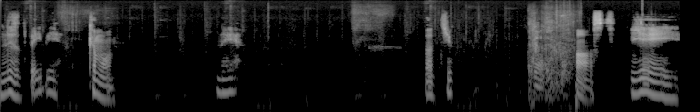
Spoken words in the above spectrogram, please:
Little baby. Come on. Nah. But you got fast. Yay.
